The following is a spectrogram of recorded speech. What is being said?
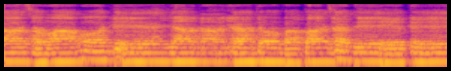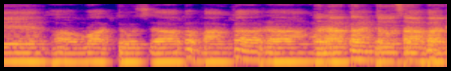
าสวาโหติยาตายาโตปปัจจติติภวตุสัพพมังคารังรักขันตุสัพพเท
